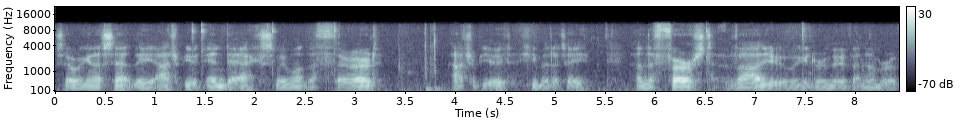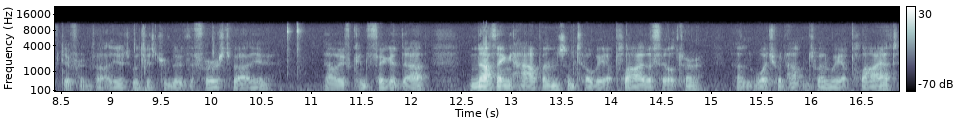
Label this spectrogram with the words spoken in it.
So we're going to set the attribute index, we want the third attribute, humidity, and the first value, we can remove a number of different values. We'll just remove the first value. Now we've configured that. Nothing happens until we apply the filter. And watch what happens when we apply it.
